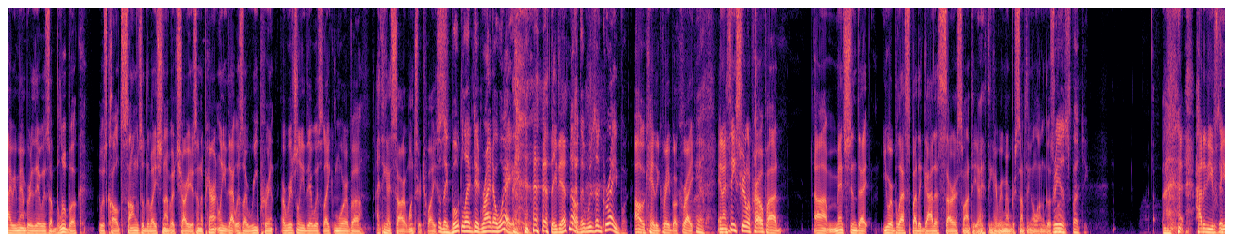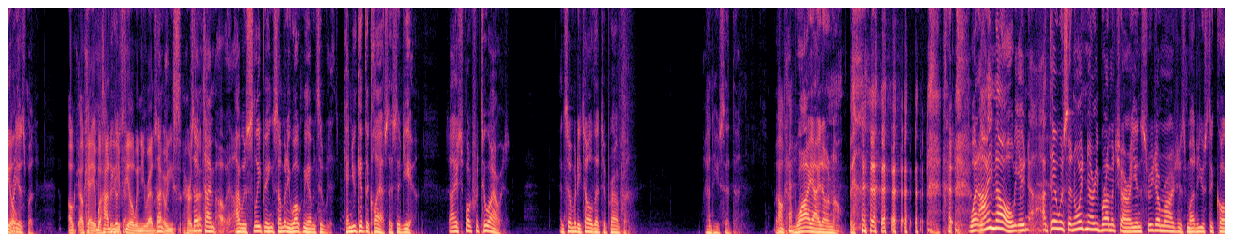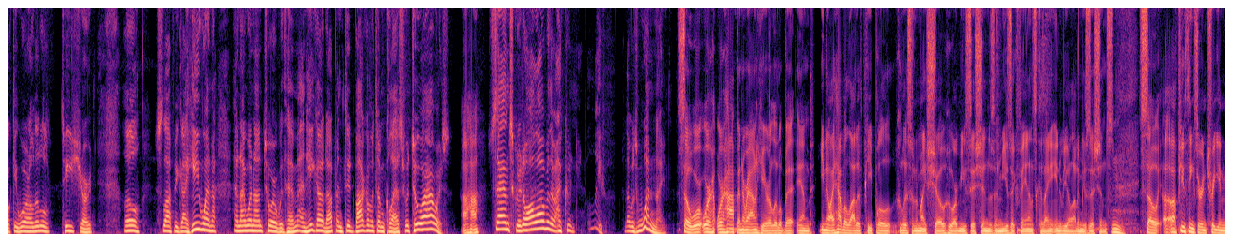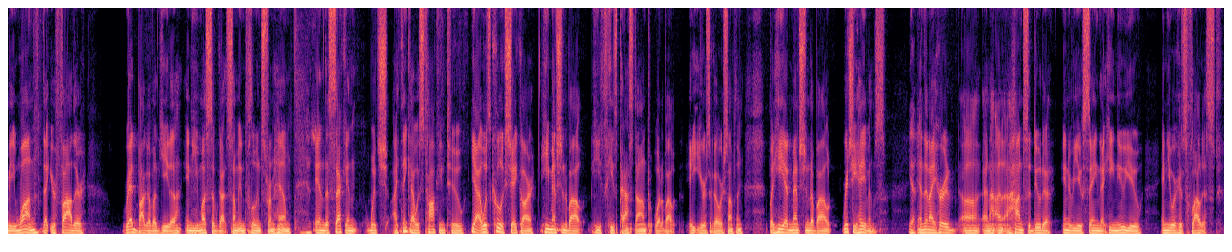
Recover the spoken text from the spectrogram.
I remember there was a blue book. It was called Songs of the Vaishnava Acharyas, and apparently that was a reprint. Originally, there was like more of a. I think I saw it once or twice. So they bootlegged it right away. they did. no, there was a gray book. Oh, okay, the Gray Book, right? Yeah. And I think Srila Prabhupada um, mentioned that you were blessed by the goddess Saraswati. I think I remember something along those lines. Brihaspati. How did you Is feel? Okay, okay, well, how did you feel when you read that? When you heard that? Sometime oh, I was sleeping. Somebody woke me up and said, "Can you give the class?" I said, "Yeah." So I spoke for two hours, and somebody told that to Prabhupada, and he said that. But Okay. Why I don't know. what I know, you know, uh, there was an ordinary brahmachari in Sridhar Maharaj's mud who used to cook. He wore a little T-shirt, little sloppy guy. He went, and I went on tour with him, and he got up and did Bhagavatam class for two hours. Uh huh. Sanskrit all over there. I couldn't believe it. That was one night. So we're, we're we're hopping around here a little bit, and you know I have a lot of people who listen to my show who are musicians and music fans because I interview a lot of musicians. So a, a few things are intriguing me. One, that your father read Bhagavad Gita, and you must have got some influence from him. And the second, which I think I was talking to, yeah, it was Kulik Shekar. He mentioned about he's he's passed on what about eight years ago or something, but he had mentioned about Richie Havens. Yes. And then I heard uh, an, a Hansadutta interview saying that he knew you and you were his flautist.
